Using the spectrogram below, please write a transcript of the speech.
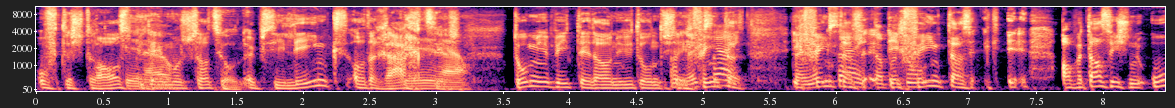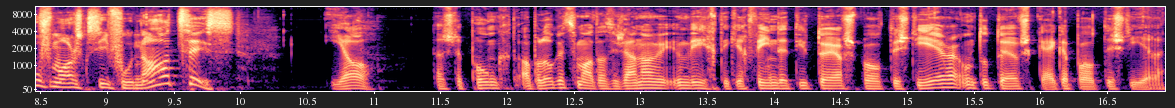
auf der Straße genau. bei Demonstrationen, ob sie links oder rechts genau. ist. Tu mir bitte da nicht unterstellen. Ich finde das, ich finde das, ich finde das, aber das ist ein Aufmarsch von Nazis. Ja. Das ist der Punkt. Aber schau jetzt mal, das ist auch noch wichtig. Ich finde, du darfst protestieren und du darfst gegen protestieren.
